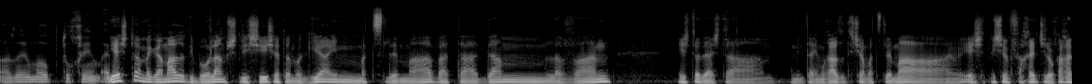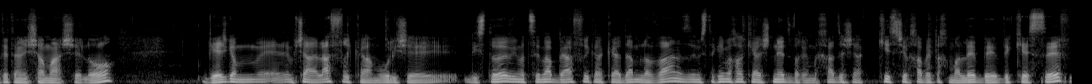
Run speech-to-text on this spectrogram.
אז היו מאוד פתוחים. יש את המגמה הזאת בעולם שלישי, שאתה מגיע עם מצלמה ואתה אדם לבן. יש, אתה יודע, יש את האמרה הזאת שהמצלמה, יש את מי שמפחד שלוקחת את הנשמה שלו. ויש גם, אה, למשל, על אפריקה, אמרו לי שלהסתובב עם מצלמה באפריקה כאדם לבן, אז הם מסתכלים עליך כעל שני דברים. אחד זה שהכיס שלך בטח מלא בכסף.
